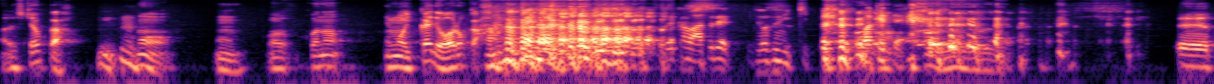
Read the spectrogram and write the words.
あれしちゃおうか。もう、うん、ここの、もう一回で終わろうか。それから後で上手に切って分けて。うんね上手に。えーっ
